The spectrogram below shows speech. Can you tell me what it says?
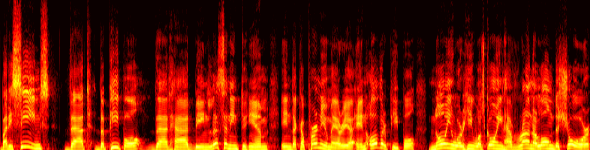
but it seems that the people that had been listening to him in the Capernaum area and other people, knowing where he was going, have run along the shore.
